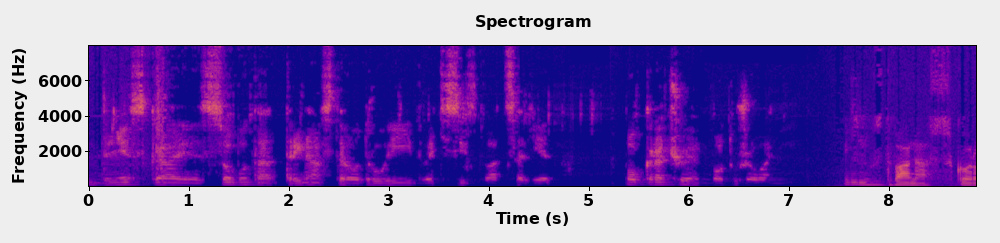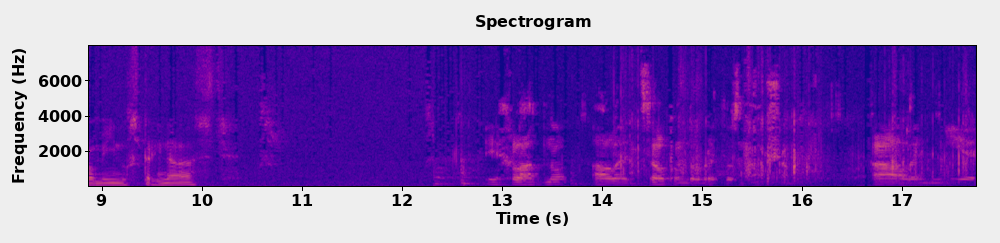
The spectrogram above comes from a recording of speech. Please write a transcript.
Dneska je sobota 13.2.2021. Pokračujem v otužovaní. Minus 12, skoro minus 13. Je chladno, ale celkom dobre to znášam. Ale nie.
